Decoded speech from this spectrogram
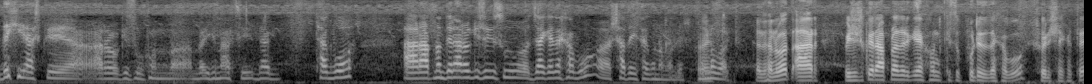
দেখি আজকে আরও কিছুক্ষণ আমরা এখানে আছি। দেখ- থাকব। আর আপনাদের আরও কিছু কিছু জায়গা দেখাবো আর সাথেই থাকুন আমাদের। ধন্যবাদ। ধন্যবাদ। আর বিশেষ করে আপনাদেরকে এখন কিছু ফুটেজ দেখাবো সরিষা ক্ষেতে।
